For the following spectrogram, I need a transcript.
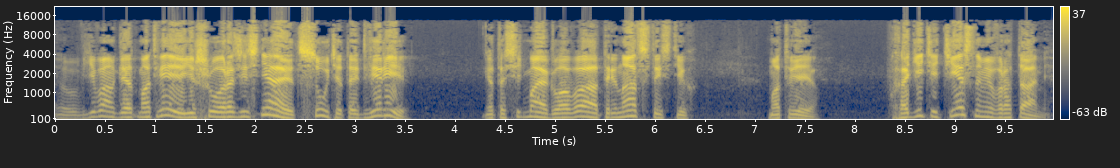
в Евангелии от Матвея Иешуа разъясняет суть этой двери. Это 7 глава, 13 стих Матвея. «Входите тесными вратами,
